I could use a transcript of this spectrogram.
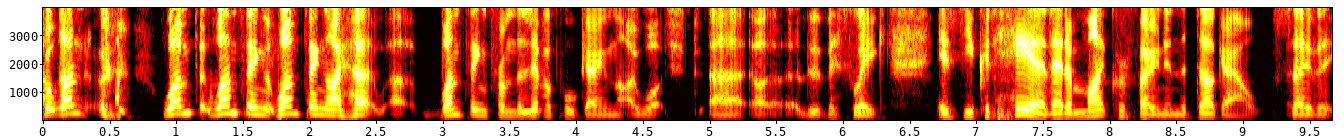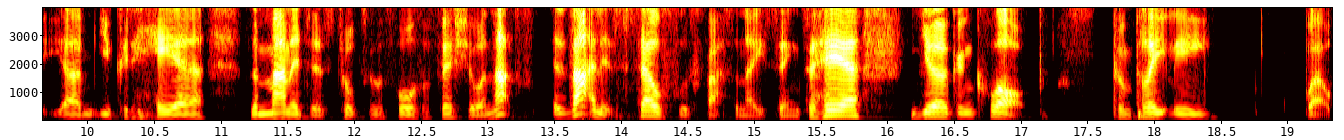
but one one one thing one thing I heard uh, one thing from the Liverpool game that I watched uh, uh, this week is you could hear they had a microphone in the dugout so that um, you could hear the managers talk to the fourth official, and that's that in itself was fascinating to hear Jurgen Klopp completely well,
